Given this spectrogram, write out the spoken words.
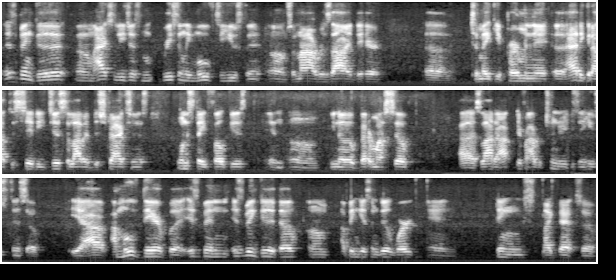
it's been good. Um, I actually just recently moved to Houston, um, so now I reside there uh, to make it permanent. Uh, I had to get out the city, just a lot of distractions. Want to stay focused and um, you know better myself. Uh, it's a lot of different opportunities in Houston, so yeah, I, I, moved there, but it's been it's been good though. Um, I've been getting some good work and things like that. So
